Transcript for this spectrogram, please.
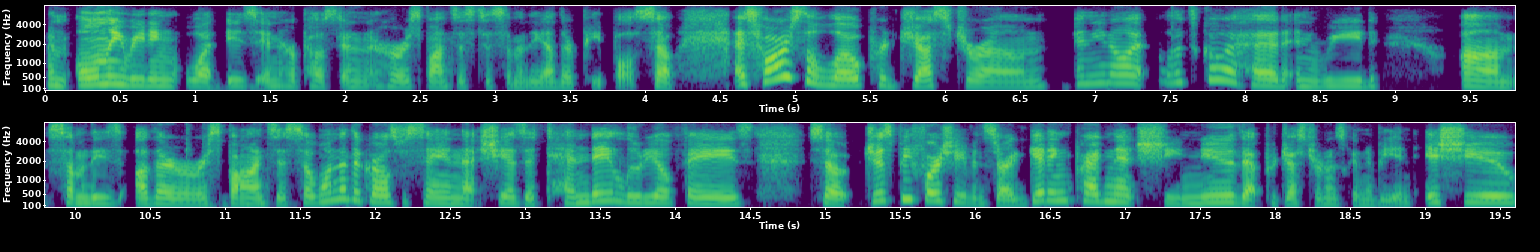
I'm only reading what is in her post and her responses to some of the other people. So, as far as the low progesterone, and you know what, let's go ahead and read um, some of these other responses. So one of the girls was saying that she has a 10 day luteal phase. So just before she even started getting pregnant, she knew that progesterone was going to be an issue.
